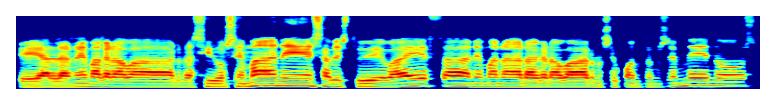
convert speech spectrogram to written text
eh, l'anem a gravar d'ací dues setmanes a l'estudi de Baeza, anem a anar a gravar no sé quantos, no sé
